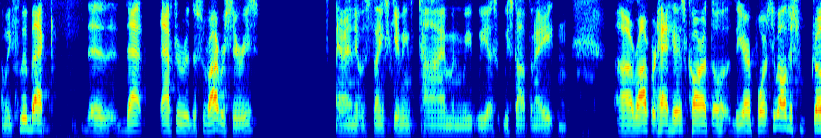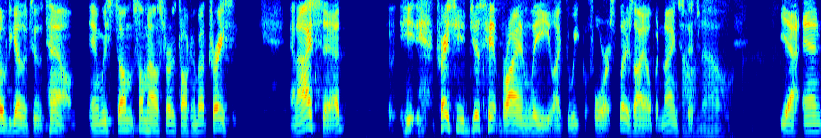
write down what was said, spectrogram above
and we flew back uh, that after the Survivor Series, and it was Thanksgiving time, and we we uh, we stopped and ate, and uh, Robert had his car at the the airport, so we all just drove together to the town, and we some, somehow started talking about Tracy, and I said, he Tracy just hit Brian Lee like the week before, split his eye open, nine stitches. Oh, no. Yeah, and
